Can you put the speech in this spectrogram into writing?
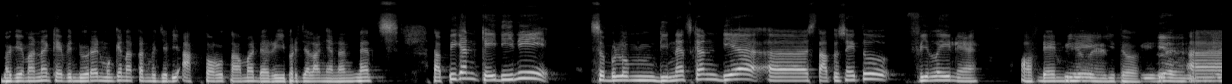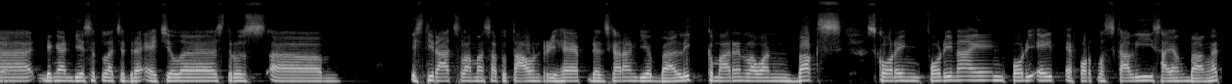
bagaimana Kevin Durant mungkin akan menjadi aktor utama dari perjalanan Nets. Tapi kan KD ini sebelum di Nets kan dia uh, statusnya itu villain ya of the NBA Villain. gitu. Iya. Uh, dengan dia setelah cedera Achilles terus um, istirahat selama satu tahun rehab dan sekarang dia balik kemarin lawan Bucks scoring 49 48 effortless sekali sayang banget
